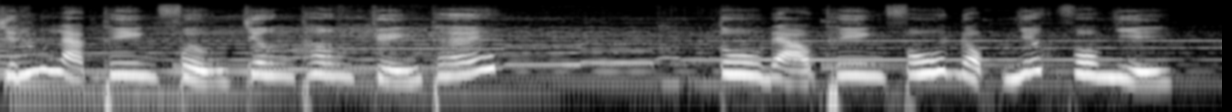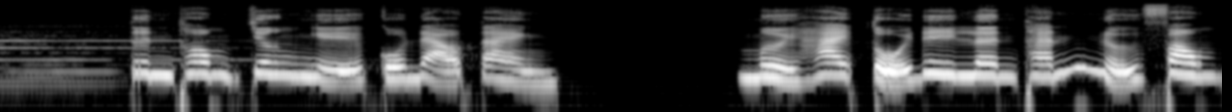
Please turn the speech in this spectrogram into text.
Chính là Thiên Phượng chân thân chuyển thế. Tu đạo thiên phú độc nhất vô nhị, Tinh thông chân nghĩa của đạo tàng. 12 tuổi đi lên Thánh Nữ Phong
